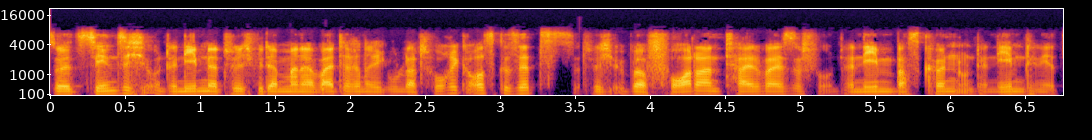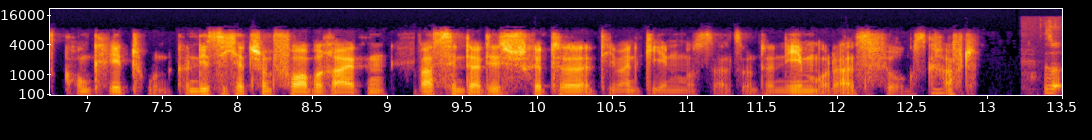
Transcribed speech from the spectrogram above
So, jetzt sehen sich Unternehmen natürlich wieder meiner weiteren Regulatorik ausgesetzt, natürlich überfordernd teilweise für Unternehmen. Was können Unternehmen denn jetzt konkret tun? Können die sich jetzt schon vorbereiten? Was sind da die Schritte, die man gehen muss als Unternehmen oder als Führungskraft? Also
